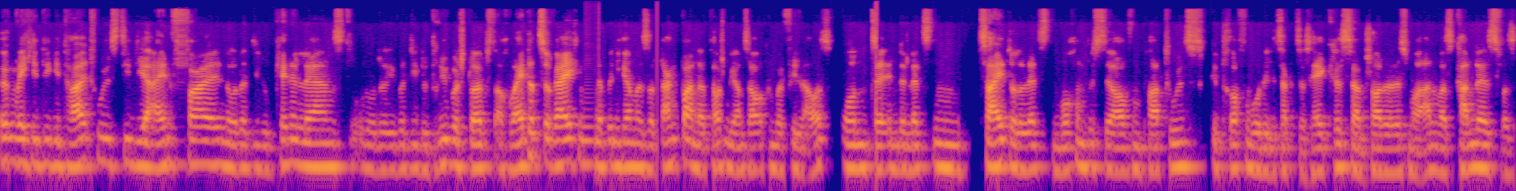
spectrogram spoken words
irgendwelche Digitaltools, die dir einfallen oder die du kennenlernst oder über die du drüber stolpst, auch weiterzureichen. Da bin ich immer so dankbar und da tauschen wir uns auch immer viel aus. Und äh, in der letzten Zeit oder letzten Wochen bist du auf ein paar Tools getroffen, wo du gesagt hast, hey Christian, schau dir das mal an, was kann das? Was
